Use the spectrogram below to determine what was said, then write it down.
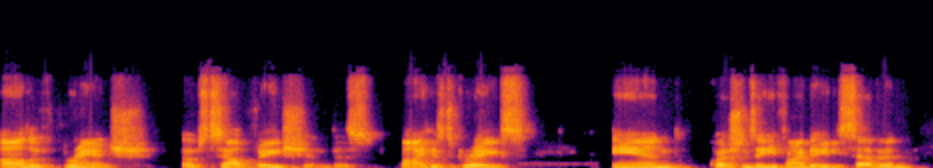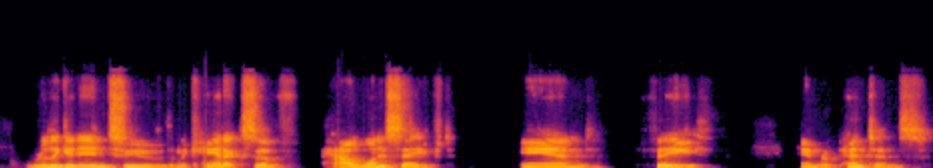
olive branch of salvation, this by His grace. And questions 85 to 87 really get into the mechanics of how one is saved. And faith and repentance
